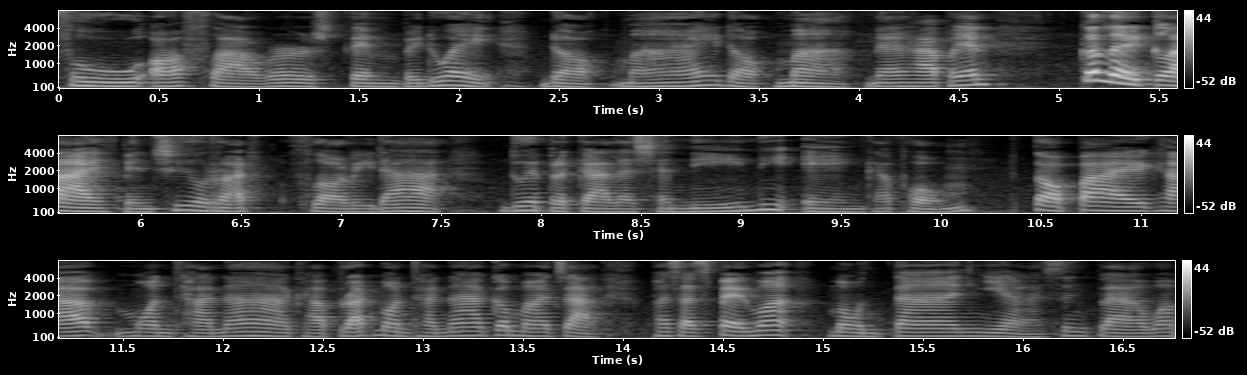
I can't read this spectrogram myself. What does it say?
full of flowers เต็มไปด้วยดอกไม้ดอกหมากนะครับ เพราะฉะนั้นก็เลยกลายเป็นชื่อรัฐฟลอริดาด้วยประการชนี้นี่เองครับผม ต่อไปครับมอนทานาครับ รัฐมอนทานาก็มาจากภาษาสเปนว่า montaña ซึ่งแปลว่า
